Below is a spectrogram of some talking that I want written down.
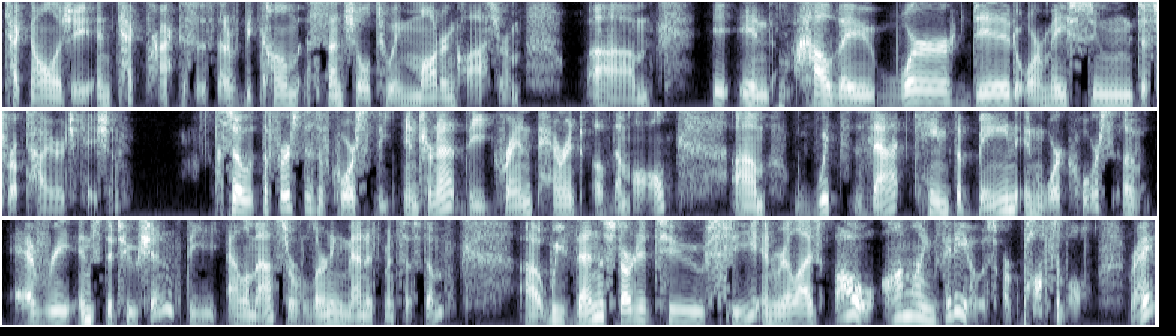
technology and tech practices that have become essential to a modern classroom. Um, in how they were, did, or may soon disrupt higher education. So the first is, of course, the internet, the grandparent of them all. Um, with that came the bane and workhorse of every institution, the LMS or Learning Management System. Uh, we then started to see and realize, oh, online videos are possible, right?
